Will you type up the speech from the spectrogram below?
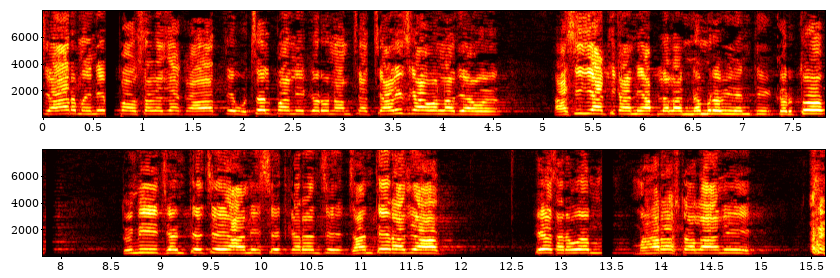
चार महिने पावसाळ्याच्या काळात ते उचल पाणी करून आमच्या चाळीस गावांना द्यावं अशी या ठिकाणी आपल्याला नम्र विनंती करतो. तुम्ही जनतेचे आणि शेतकऱ्यांचे जाणते राजे आहात. हे सर्व महाराष्ट्राला आणि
